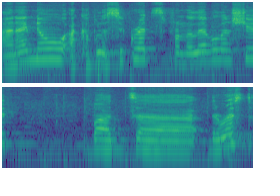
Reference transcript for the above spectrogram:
and I know a couple of secrets from the level and shit, but uh, the rest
